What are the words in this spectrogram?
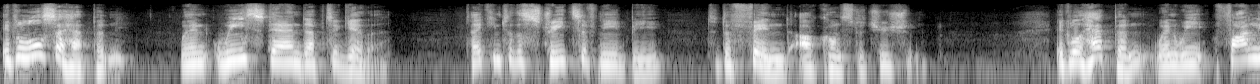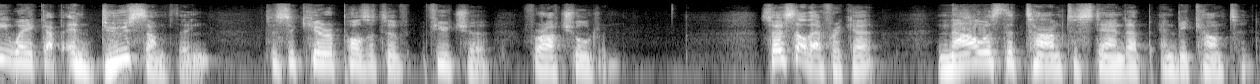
It will also happen when we stand up together, taking to the streets if need be, to defend our Constitution. It will happen when we finally wake up and do something to secure a positive future for our children. So South Africa, now is the time to stand up and be counted.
